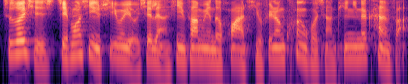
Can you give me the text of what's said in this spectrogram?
之所以写这封信，是因为有些两性方面的话题非常困惑，想听您的看法。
